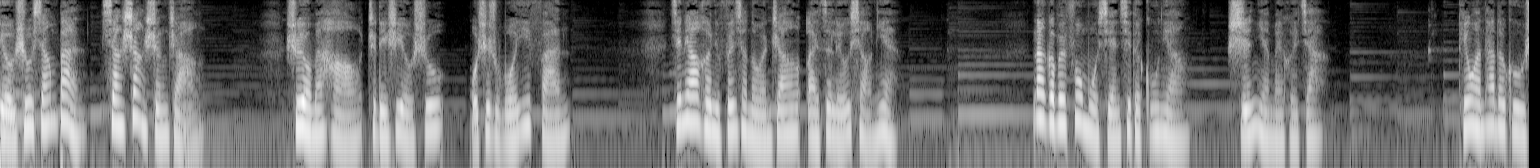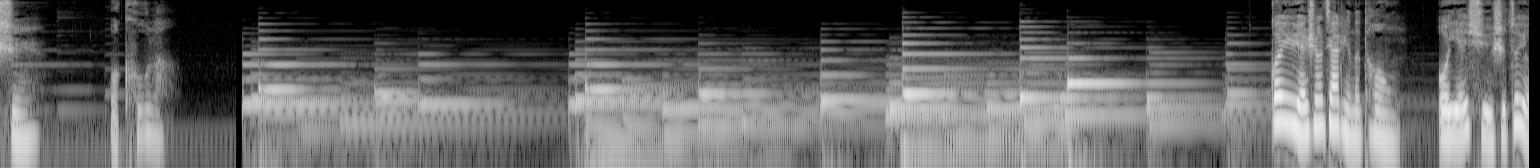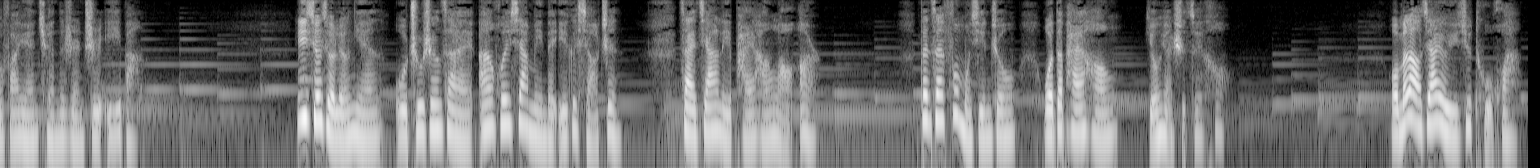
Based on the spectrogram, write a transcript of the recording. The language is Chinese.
有书相伴，向上生长。书友们好，这里是有书，我是主播一凡。今天要和你分享的文章来自刘小念。那个被父母嫌弃的姑娘，十年没回家。听完她的故事，我哭了。关于原生家庭的痛，我也许是最有发言权的人之一吧。一九九零年，我出生在安徽下面的一个小镇，在家里排行老二，但在父母心中，我的排行永远是最后。我们老家有一句土话：“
